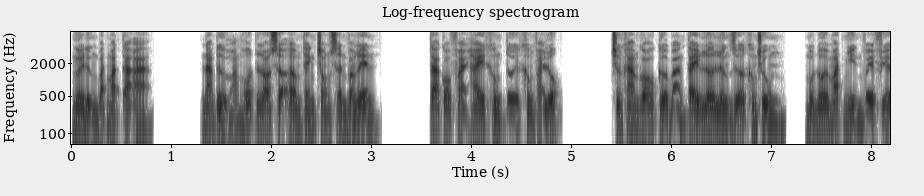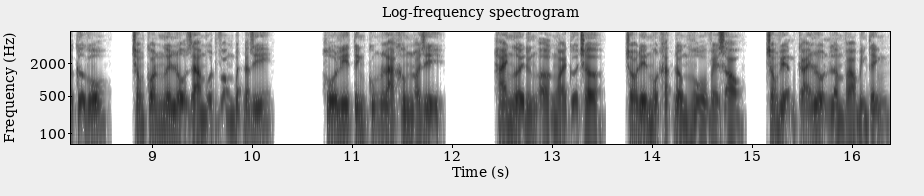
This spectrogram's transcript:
Ngươi đừng bắt mặt ta a. Nam tử hoảng hốt lo sợ âm thanh trong sân vang lên. Ta có phải hay không tới không phải lúc? Trương kham gõ cửa bàn tay lơ lửng giữa không trung, một đôi mắt nhìn về phía cửa gỗ, trong con ngươi lộ ra một vòng bất đắc dĩ. Hồ ly tinh cũng là không nói gì. Hai người đứng ở ngoài cửa chờ, cho đến một khắc đồng hồ về sau, trong viện cãi lộn lâm vào bình tĩnh,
